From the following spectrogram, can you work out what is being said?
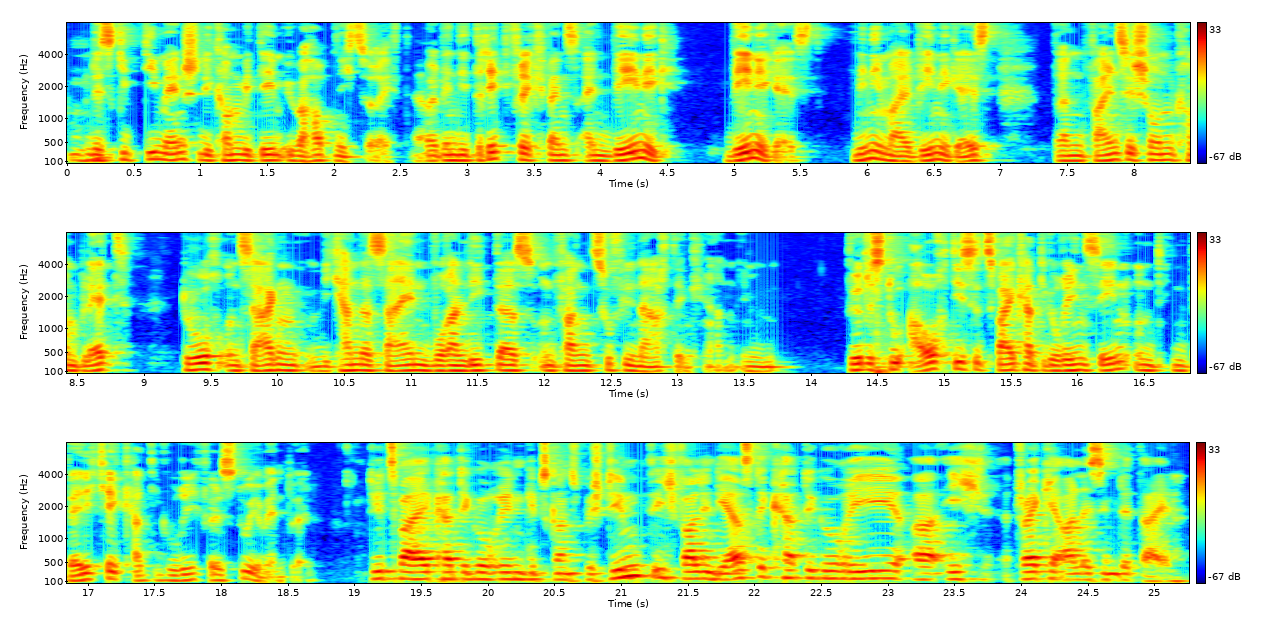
Mhm. Und es gibt die Menschen, die kommen mit dem überhaupt nicht zurecht. Ja. Weil wenn die Trittfrequenz ein wenig weniger ist, minimal weniger ist, dann fallen sie schon komplett durch und sagen, wie kann das sein, woran liegt das und fangen zu viel Nachdenken an. Im Würdest du auch diese zwei Kategorien sehen und in welche Kategorie fällst du eventuell? Die zwei Kategorien gibt es ganz bestimmt. Ich falle in die erste Kategorie. Äh, ich tracke alles im Detail.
